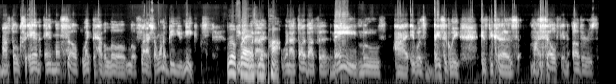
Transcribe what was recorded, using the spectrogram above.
my folks, and and myself like to have a little little flash. I want to be unique little you flash, when little I, pop. When I thought about the name move, I it was basically is because myself and others,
